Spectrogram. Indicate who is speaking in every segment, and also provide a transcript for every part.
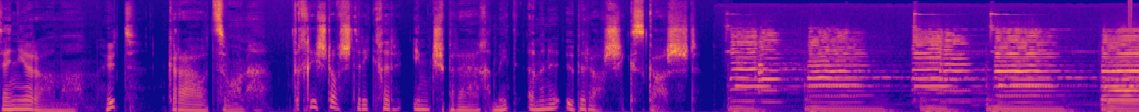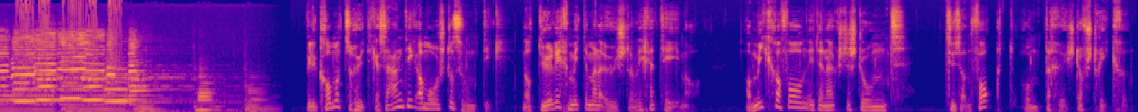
Speaker 1: Seniorama. Heute Grauzone. Der Christoph Stricker im Gespräch mit einem Überraschungsgast.
Speaker 2: Willkommen zur heutigen Sendung am Ostersonntag. Natürlich mit einem österlichen Thema. Am Mikrofon in der nächsten Stunde Susanne Vogt und der Christoph Stricker.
